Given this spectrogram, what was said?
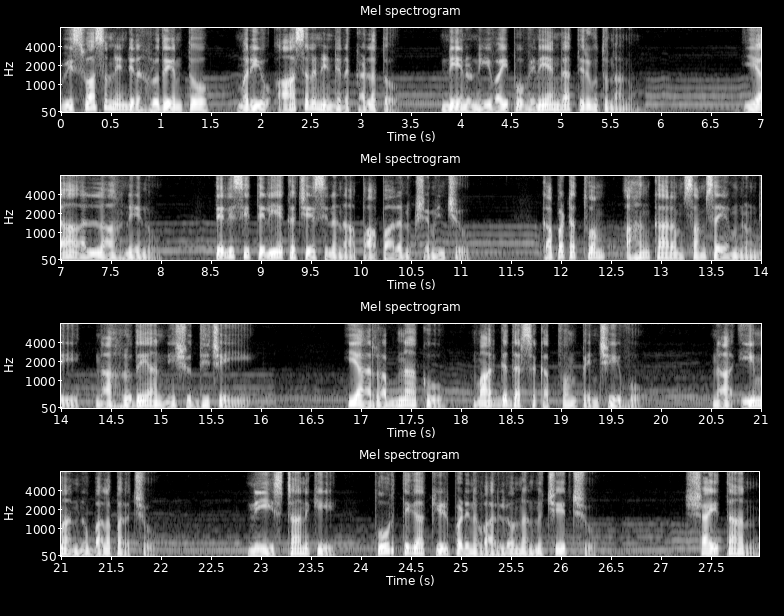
విశ్వాసం నిండిన హృదయంతో మరియు ఆశలు నిండిన కళ్ళతో నేను నీవైపు వినయంగా తిరుగుతున్నాను. యా అల్లాహ్ నేను తెలిసి తెలియక చేసిన నా పాపాలను క్షమించు. కపటత్వం అహంకారం సంశయం నుండి నా హృదయాన్ని శుద్ధి చెయ్యి యా రబ్నాకు మార్గదర్శకత్వం పెంచి ఇవ్వు. నా ఈమాన్ను బలపరచు. నీ ఇష్టానికి పూర్తిగా కీழ்పడిన వారిలో నన్ను చేర్చు. షైతాన్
